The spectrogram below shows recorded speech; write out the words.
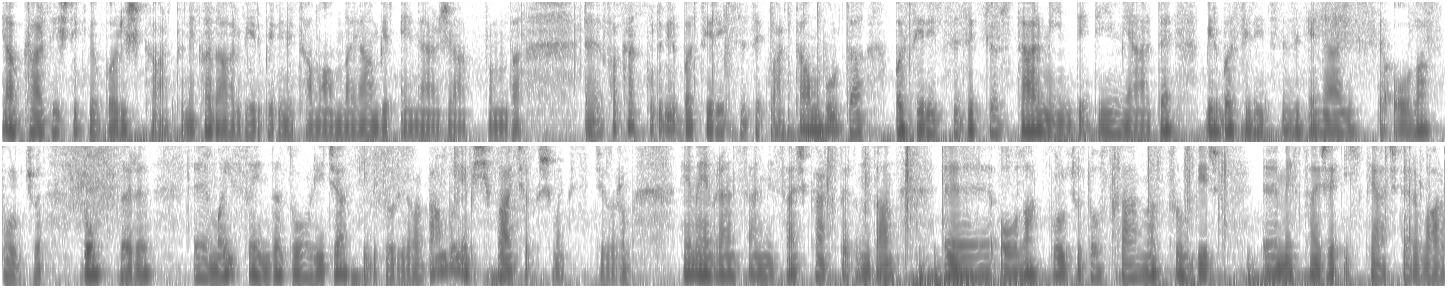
Ya kardeşlik ve barış kartı ne kadar birbirini tamamlayan bir enerji aslında. E, fakat burada bir basiretsizlik var. Tam burada basiretsizlik göstermeyin dediğim yerde bir basiretsizlik enerjisi de Oğlak Burcu dostları e, Mayıs ayında zorlayacak gibi duruyor. Ben buraya bir şifa çalışmak istiyorum. Hem evrensel mesaj kartlarından e, Oğlak Burcu dostlar nasıl bir e, mesaja ihtiyaçları var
